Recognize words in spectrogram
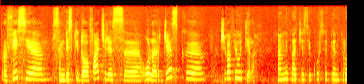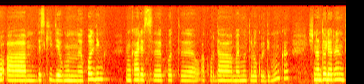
profesie, să-mi deschid o afacere, să o lărgesc uh, și va fi utilă. Am venit la aceste curse pentru a deschide un holding în care să pot acorda mai multe locuri de muncă și, în al doilea rând,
